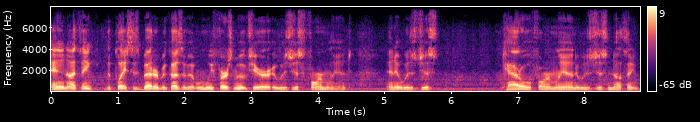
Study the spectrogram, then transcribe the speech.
And I think the place is better because of it. When we first moved here, it was just farmland, and it was just cattle, farmland. It was just nothing.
